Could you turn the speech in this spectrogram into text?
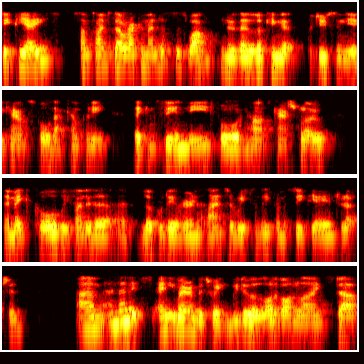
CPAs, sometimes they'll recommend us as well. You know, they're looking at producing the accounts for that company. They can see a need for enhanced cash flow. They make a call. We funded a, a local deal here in Atlanta recently from a CPA introduction. Um, and then it's anywhere in between. We do a lot of online stuff.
